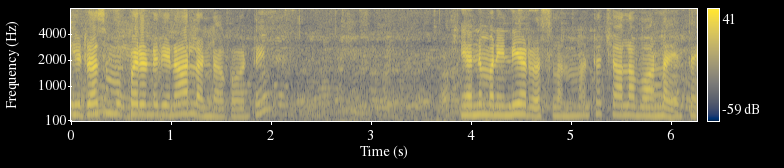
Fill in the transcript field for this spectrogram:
ఈ డ్రెస్ ముప్పై రెండు దినార్లు అంట ఒకటి. ఇవన్నీ మన ఇండియా డ్రెస్సులు అనమాట చాలా బాగున్నాయి అయితే.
